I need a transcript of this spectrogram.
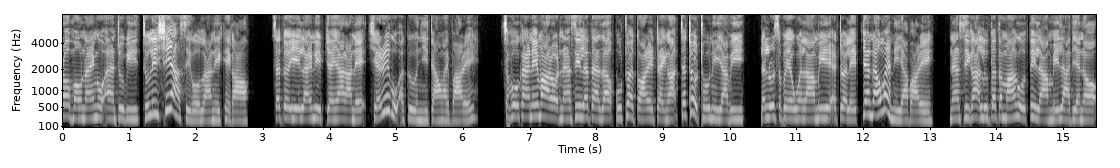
တော့မုံတိုင်းကိုအန်တူပြီးဂျူလီ800စီကိုလာနေခဲ့ကောင်ဆက်သွယ်ရေးလိုင်းတွေပြန်ရတာနဲ့ရဲတွေကိုအကူအညီတောင်းလိုက်ပါတယ်။စဖိုခံထဲမှာတော့နန်စီလက်တန်ကြောင့်ဘူးထွက်သွားတဲ့တိုင်ကကြက်ထုတ်ထိုးနေရပြီးလက်လို့စပယ်ဝင်လာမိတဲ့အတွက်လည်းပြန်တောင်းမှန်နေရပါတယ်။နန်စီကလူသက်သမားကိုသိလာမေးလာပြန်တော့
